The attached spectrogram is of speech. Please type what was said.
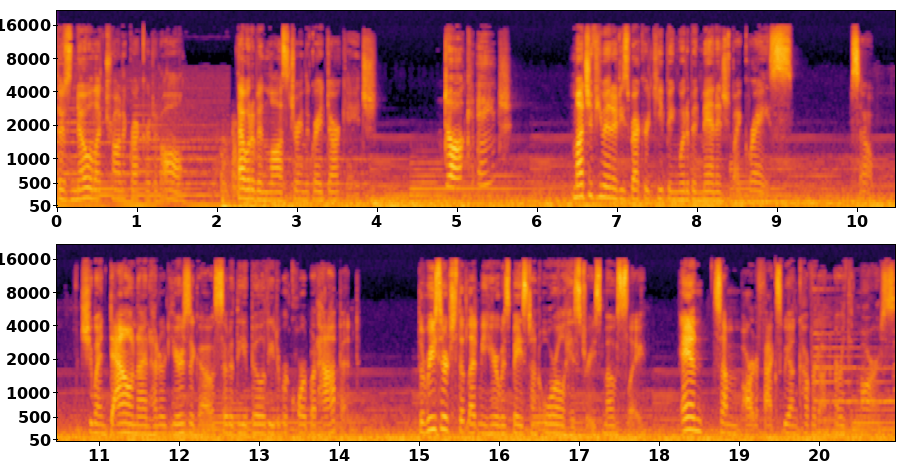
There's no electronic record at all. That would have been lost during the Great Dark Age. Dark Age? Much of humanity's record keeping would have been managed by Grace. So, when she went down 900 years ago, so did the ability to record what happened. The research that led me here was based on oral histories mostly, and some artifacts we uncovered on Earth and Mars.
